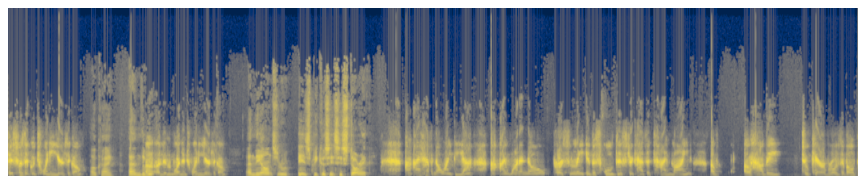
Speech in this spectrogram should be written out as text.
this was a good 20 years ago, Okay, and the uh, a little more than 20 years ago. and the answer is because it's historic. I, I have no idea. I, I want to know personally if the school district has a timeline of of how they took care of Roosevelt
